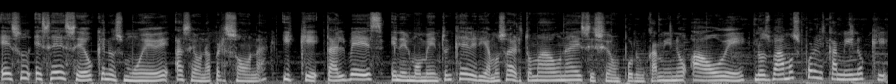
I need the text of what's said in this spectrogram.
eso ese deseo que nos mueve hacia una persona y que tal vez en el momento en que deberíamos haber tomado una decisión por un camino A o B, nos vamos por el camino que,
